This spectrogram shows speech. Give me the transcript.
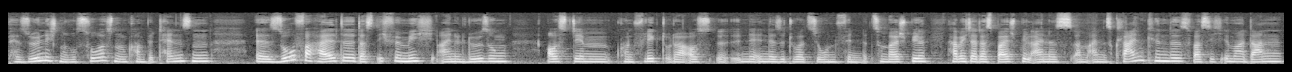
persönlichen Ressourcen und Kompetenzen äh, so verhalte, dass ich für mich eine Lösung aus dem Konflikt oder aus, äh, in, der, in der Situation finde. Zum Beispiel habe ich da das Beispiel eines, ähm, eines Kleinkindes, was sich immer dann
